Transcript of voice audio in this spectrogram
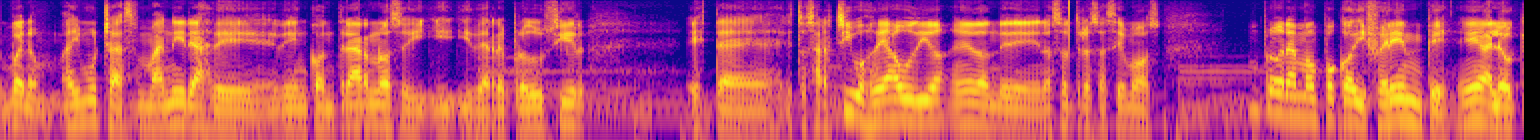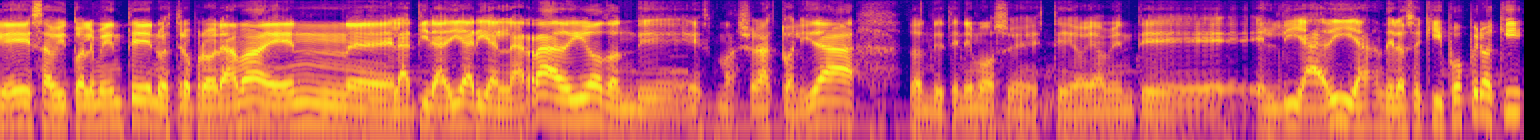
bueno, hay muchas maneras de, encontrarnos y, de reproducir estos archivos de audio donde nosotros hacemos un programa un poco diferente ¿eh? a lo que es habitualmente nuestro programa en eh, la tira diaria en la radio, donde es mayor actualidad, donde tenemos este, obviamente el día a día de los equipos, pero aquí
